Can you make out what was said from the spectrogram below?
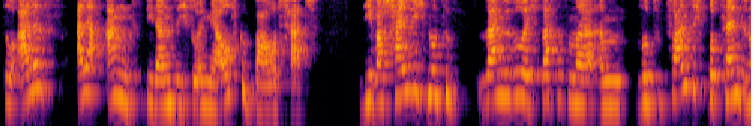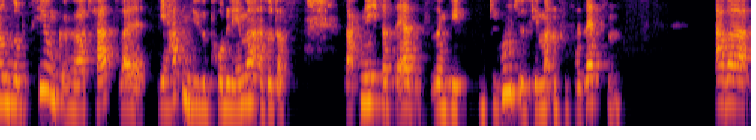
so alles, alle Angst, die dann sich so in mir aufgebaut hat, die wahrscheinlich nur zu, sagen wir so, ich sage das mal, ähm, so zu 20 Prozent in unsere Beziehung gehört hat, weil wir hatten diese Probleme. Also das sagt nicht, dass er es irgendwie gut ist, jemanden zu versetzen. Aber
